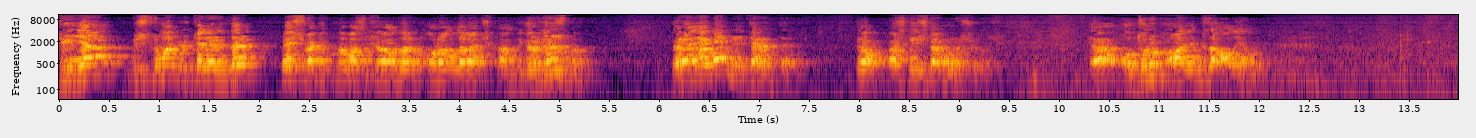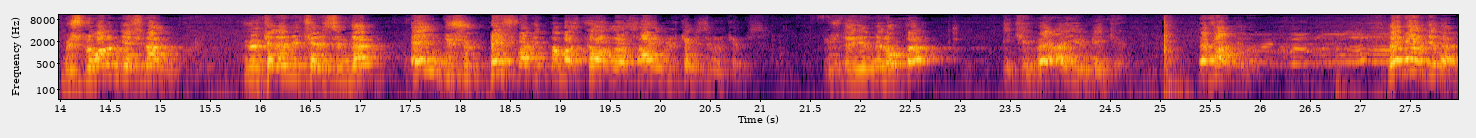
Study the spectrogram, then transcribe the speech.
Dünya, Müslüman ülkelerinde beş vakit namaz kılanların oranları açıklandı. Gördünüz mü? Görenler var mı internette? Yok, başka işlerle uğraşıyoruz. Ya oturup halimize ağlayalım. Müslümanım geçinen ülkelerin içerisinde en düşük beş vakit namaz kılanlar sahip ülke bizim ülkemiz. Yüzde yirmi nokta iki veya yirmi iki. Ne fark eder? Ne fark eder?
